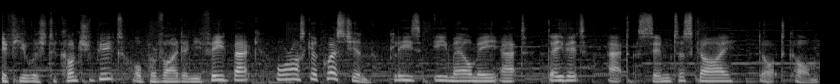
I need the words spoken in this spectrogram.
If you wish to contribute or provide any feedback or ask a question, please email me at david at sim2sky.com.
